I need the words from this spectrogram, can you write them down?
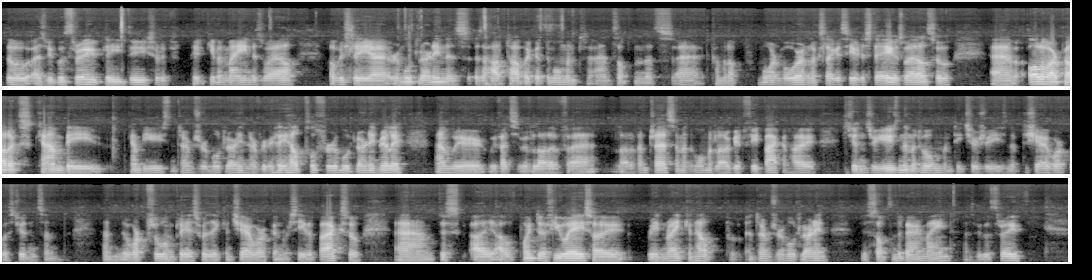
Though as we go through, please do sort of keep in mind as well. Obviously, uh, remote learning is, is a hot topic at the moment and something that's uh, coming up more and more, and looks like it's here to stay as well. So, um, all of our products can be can be used in terms of remote learning. They're really helpful for remote learning, really, and we're we've actually we have a lot of uh, a lot of interest and at the moment, a lot of good feedback on how students are using them at home and teachers are using them to share work with students and and the workflow in place where they can share work and receive it back. So um, just I, I'll point to a few ways how read and write can help in terms of remote learning. Just something to bear in mind as we go through.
